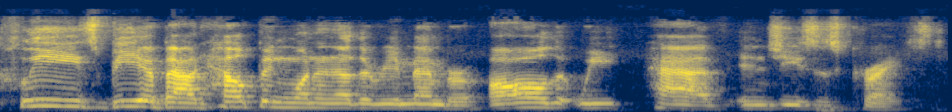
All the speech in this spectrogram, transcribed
please be about helping one another remember all that we have in Jesus Christ.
